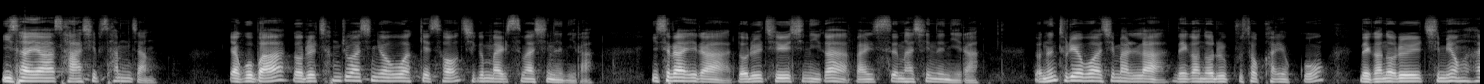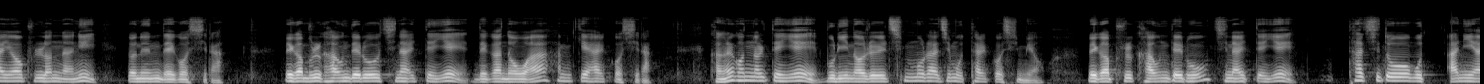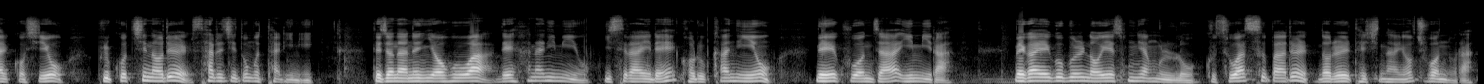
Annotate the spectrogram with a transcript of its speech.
이사야 43장. 야곱아 너를 창조하신 여호와께서 지금 말씀하시느니라. 이스라엘아 너를 지으신 이가 말씀하시느니라. 너는 두려워하지 말라. 내가 너를 구속하였고 내가 너를 지명하여 불렀나니 너는 내 것이라. 내가 물 가운데로 지날 때에 내가 너와 함께 할 것이라. 강을 건널 때에 물이 너를 침몰하지 못할 것이며 내가 불 가운데로 지날 때에 타지도 못 아니할 것이요. 불꽃이 너를 사르지도 못하리니. 대전하는 여호와 내 하나님이요. 이스라엘의 거룩한 이요. 내 구원자임이라. 내가 애굽을 너의 속량물로 구스와 스바를 너를 대신하여 주었노라.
